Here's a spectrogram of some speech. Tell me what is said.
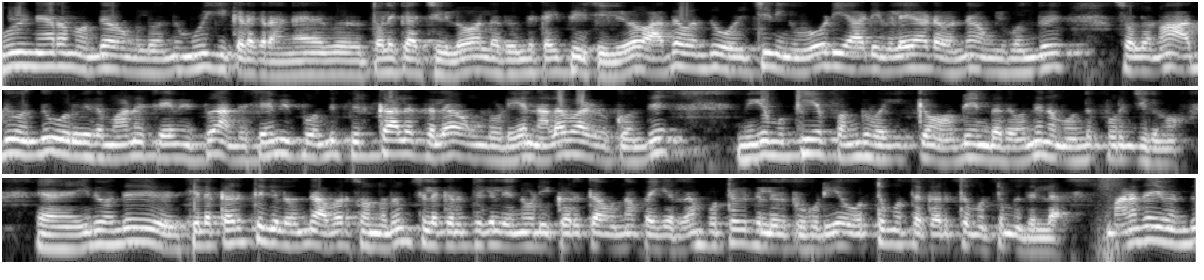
முழு நேரம் வந்து அவங்கள வந்து மூழ்கி கிடக்கிறாங்க. தொலைக்காட்சியிலோ அல்லது வந்து கைபேசியிலையோ அதை வந்து ஒழிச்சு நீங்கள் ஓடி ஆடி விளையாட வந்து அவங்களுக்கு வந்து சொல்லணும். அது வந்து ஒரு விதமான சேமிப்பு. அந்த சேமிப்பு வந்து பிற்காலத்தில் அவங்களுடைய நலவாழ்வுக்கு வந்து மிக முக்கிய பங்கு வகிக்கும் அப்படின்றத வந்து நம்ம வந்து புரிஞ்சுக்கணும். இது வந்து சில கருத்துக்கள் வந்து அவர் சொன்னதும் சில கருத்துக்கள் என்னுடைய கருத்தாகவும் தான் பகிர்றேன். புத்தகத்தில் இருக்கக்கூடிய ஒட்டுமொத்த கருத்து மட்டும் இது இல்லை. மனதை வந்து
